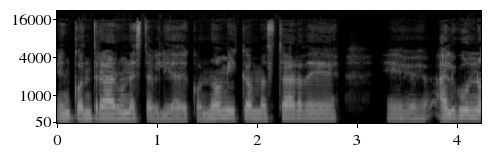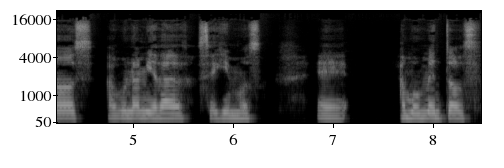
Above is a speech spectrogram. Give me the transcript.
encontrar una estabilidad económica más tarde. Eh, algunos, aún a mi edad, seguimos eh, a momentos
